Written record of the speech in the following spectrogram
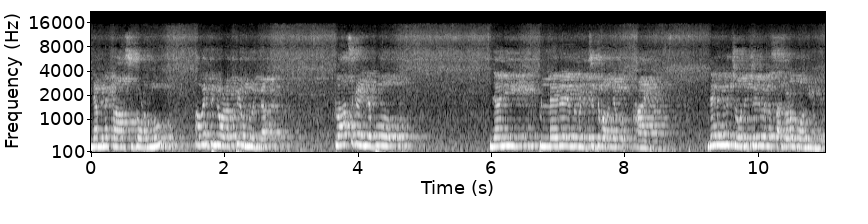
ഞാൻ പിന്നെ ക്ലാസ് തുടർന്നു. അവർ പിന്നെ ഉഴപ്പിയൊന്നുമില്ല. ക്ലാസ് കഴിഞ്ഞപ്പോൾ ഞാൻ ഈ പിള്ളേരെ ഒന്ന് വിളിച്ചിട്ട് പറഞ്ഞു ഹായ്. ഞാനിങ്ങനെ ചോദിച്ചതിൽ വല്ല സങ്കടം തോന്നിയോ?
